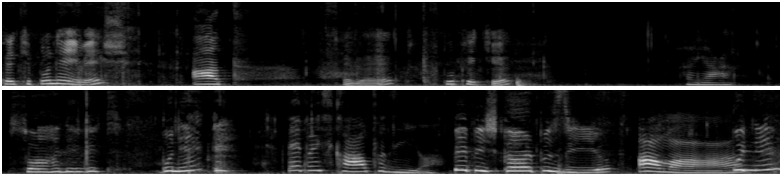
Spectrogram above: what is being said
Peki bu neymiş? At. Evet. Bu peki? Hayal. Soğan evet. Bu ne? Bebiş karpuz yiyor. Bebiş karpuz yiyor. Ama Bu ne?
